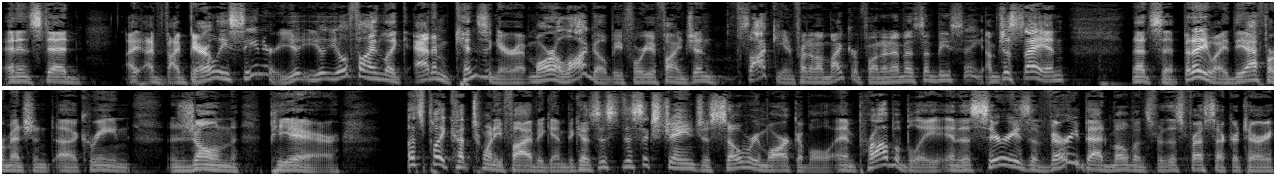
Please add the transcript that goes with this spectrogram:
And instead, I, I've, I barely seen her. You, you, will find like Adam Kinzinger at Mar-a-Lago before you find Jen Psaki in front of a microphone at MSNBC. I'm just saying. That's it. But anyway, the aforementioned uh, Karine Jean Pierre. Let's play cut 25 again because this, this exchange is so remarkable and probably in a series of very bad moments for this press secretary,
